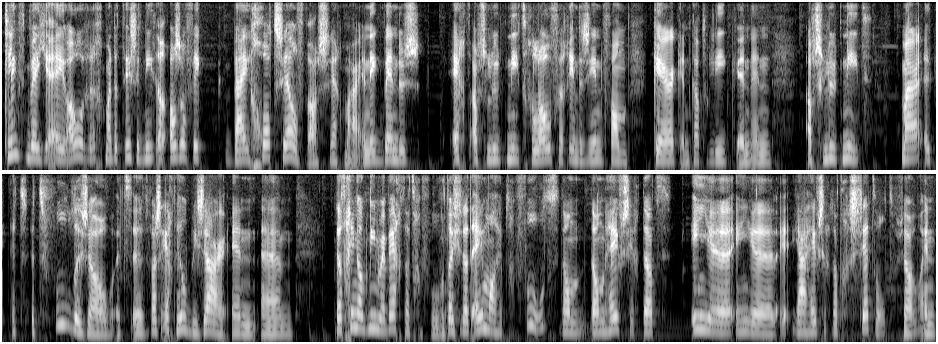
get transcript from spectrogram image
klinkt een beetje EO-erig, maar dat is het niet. Alsof ik bij God zelf was, zeg maar. En ik ben dus echt absoluut niet gelovig in de zin van kerk en katholiek en, en absoluut niet. Maar het, het, voelde zo. Het, het was echt heel bizar. En ehm, dat ging ook niet meer weg, dat gevoel. Want als je dat eenmaal hebt gevoeld, dan, dan heeft zich dat in je, in je, ja, heeft zich dat gesetteld of zo. En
